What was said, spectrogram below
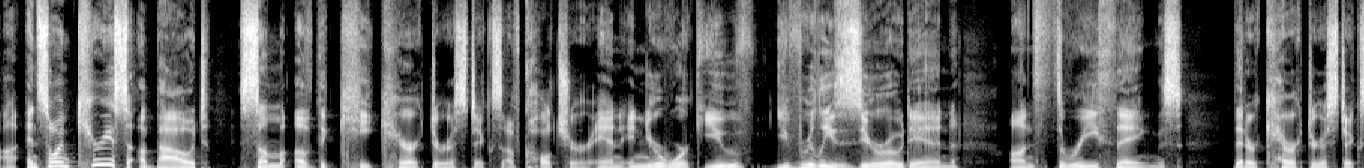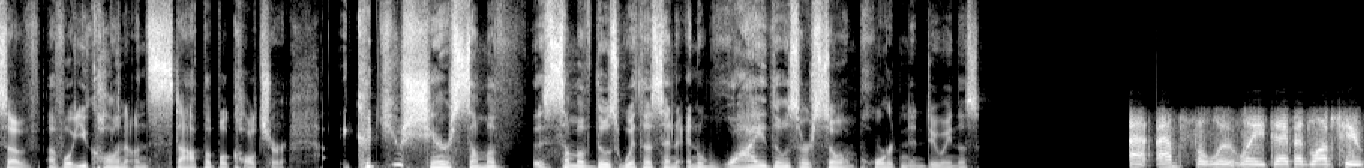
uh, and so I'm curious about some of the key characteristics of culture. And in your work, you've you've really zeroed in on three things that are characteristics of of what you call an unstoppable culture. Could you share some of some of those with us and, and why those are so important in doing this? Absolutely, Dave. I'd love to.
